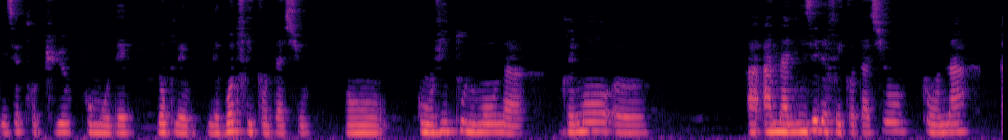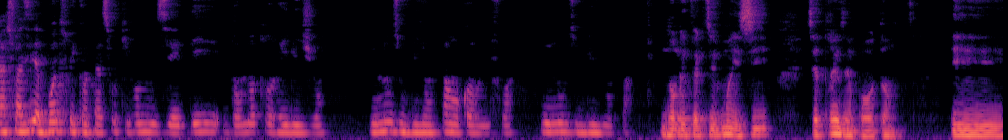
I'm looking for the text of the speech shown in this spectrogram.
les êtres purs pour modèle, donc les, les bonnes fréquentations. On convie tout le monde à vraiment euh, à analyser les fréquentations qu'on a, à choisir les bonnes fréquentations qui vont nous aider dans notre religion. Ne nous oublions pas encore une fois, ne nous oublions pas. Donc, effectivement, ici, c'est très important. Et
